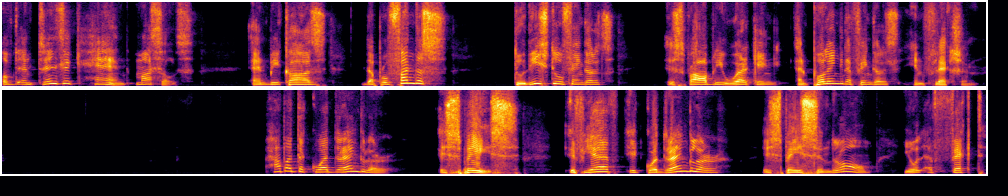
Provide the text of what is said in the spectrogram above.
of the intrinsic hand muscles and because the profundus to these two fingers is probably working and pulling the fingers in flexion. How about the quadrangular space? If you have a quadrangular space syndrome, you will affect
